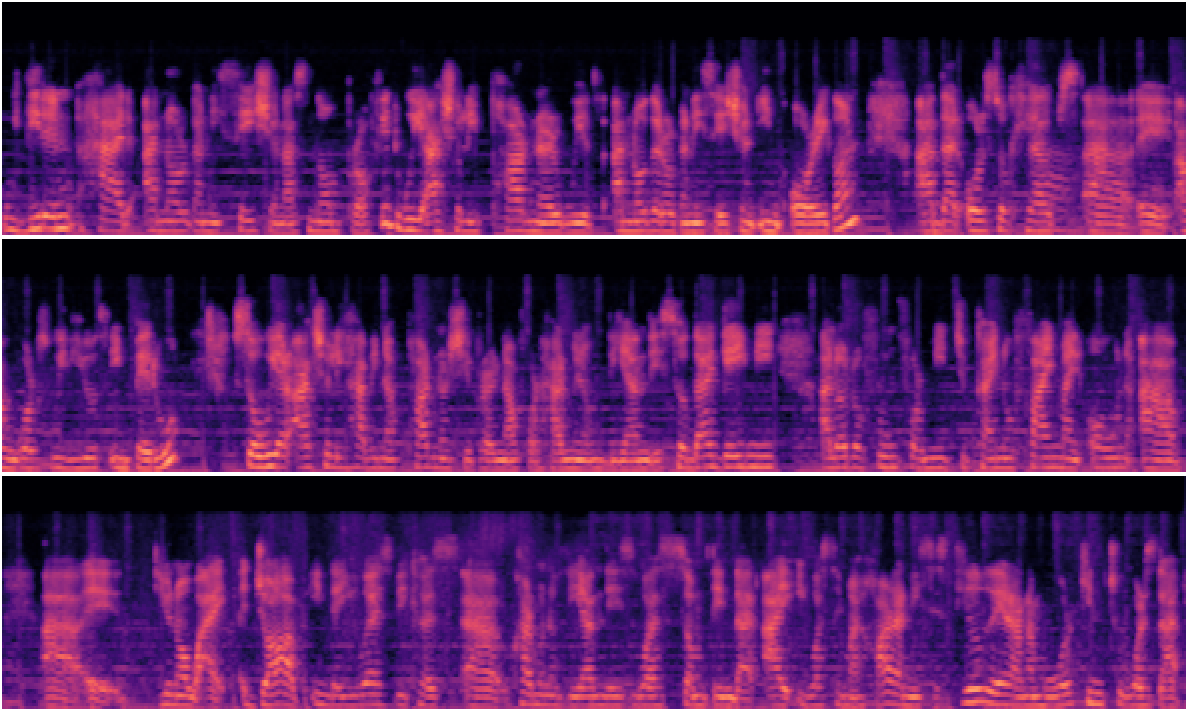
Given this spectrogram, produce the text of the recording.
we didn't had an organization as nonprofit. We actually partner with another organization in Oregon uh, that also helps uh, and works with youth in Peru. So we are actually having a partnership right now for Harmony of the Andes. So that gave me a lot of room for me to kind of find my own, you know, a job in the U.S. because Harmony of the Andes was something that I it was in my heart and it's still there and I'm working towards that.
